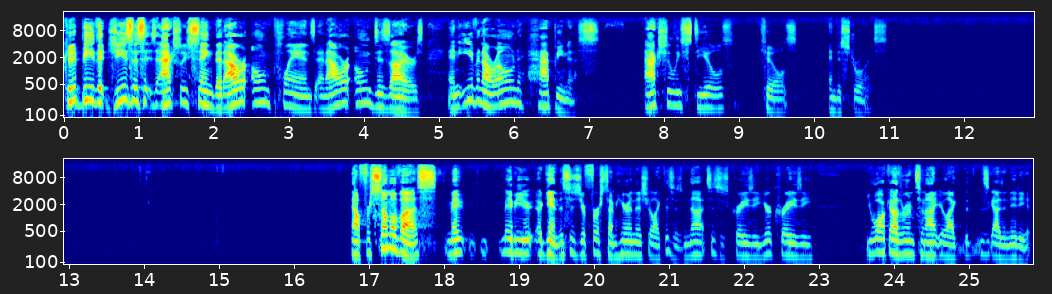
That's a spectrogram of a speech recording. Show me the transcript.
Could it be that Jesus is actually saying that our own plans and our own desires and even our own happiness actually steals, kills, and destroys. Now, for some of us, maybe, maybe again, this is your first time hearing this. You're like, this is nuts. This is crazy. You're crazy. You walk out of the room tonight, you're like, this guy's an idiot.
